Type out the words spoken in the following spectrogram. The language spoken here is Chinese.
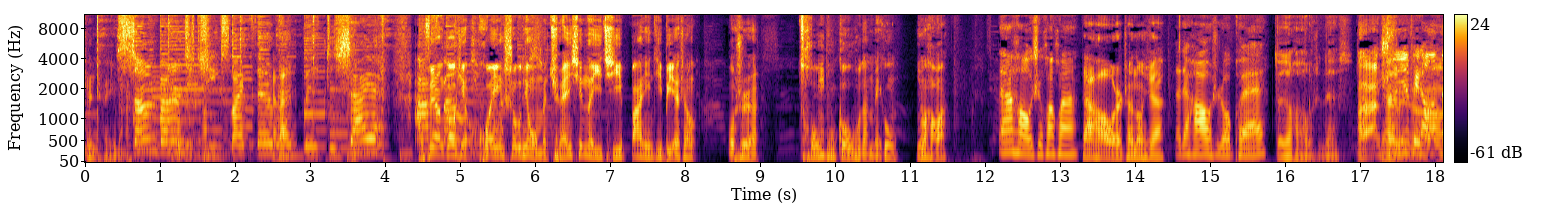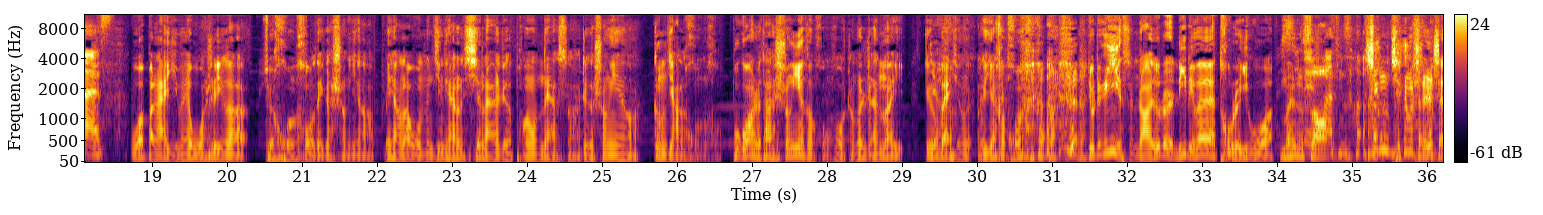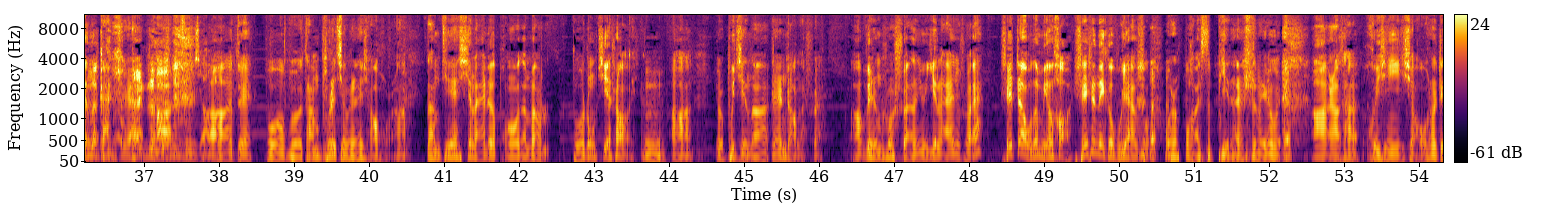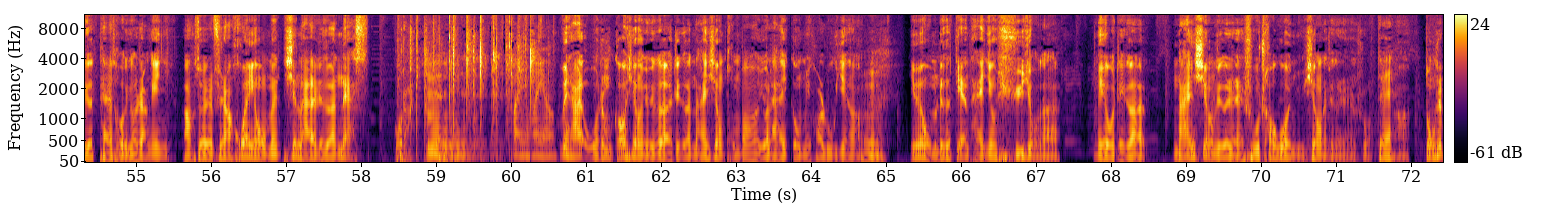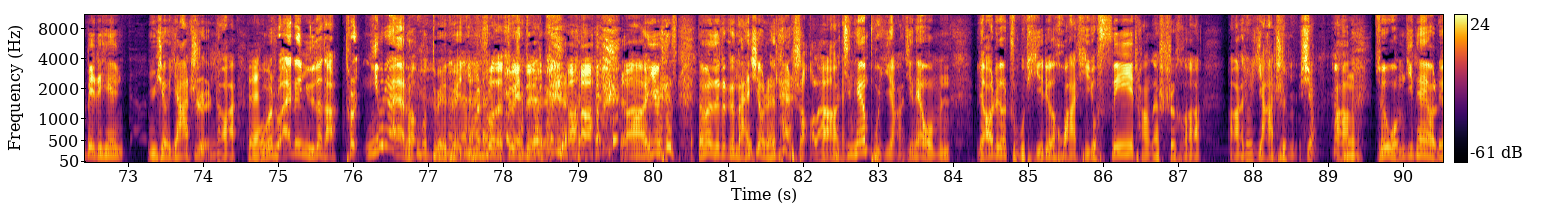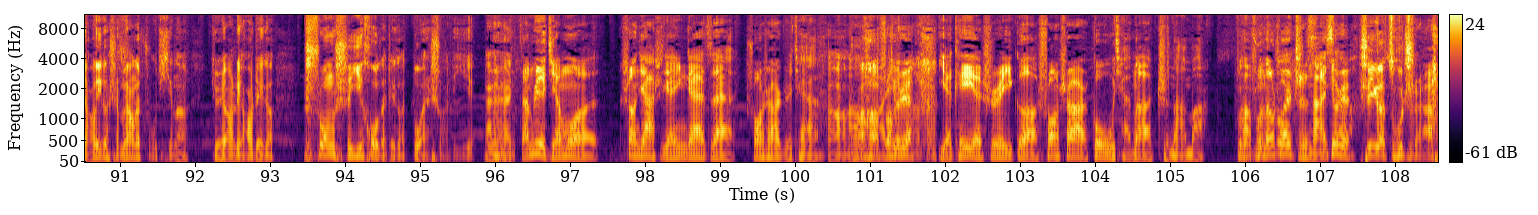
深沉一点 desire. 我非常高兴，欢迎收听我们全新的一期八年级毕业生，我是从不购物的美工，你们好吗？大家好，我是欢欢，大家好，我是陈同学。大家好，我是柔葵，大家好，我是 Nice。哎，声音非常的 nice。我本来以为我是一个最浑厚的一个声音啊，没想到我们今天新来的这个朋友 Nice 啊，这个声音啊更加的浑厚。不光是他的声音很浑厚，整个人呢，这个外形也很混，不是就这个意思，你知道吧？就是里里外外透着一股闷骚，精精神神的感觉，你知道吧？精神小伙，啊，对，不不不，咱们不是精神小伙啊，咱们今天新来这个朋友，咱们要着重介绍一下。嗯，啊，就是不仅呢人长得帅啊，为什么说帅呢？因为一来就说，哎，谁占我的名号？谁是那个吴彦祖？我说不好意思，鄙人是哪个伟啊？然后他会心一笑，我说这个 title 以后让给你啊，所以非常欢迎我们新来的这个 Nice，鼓掌。嗯，欢迎欢迎。为啥我这么高兴？有一个这个男性同胞又来跟我们一块录音啊，嗯，因为我们这个电台已经许久的没有这个男性这个人数超过女性的这个人数对啊，总是被这些女性压制，你知道吧？对我们说，哎，这个女的咋？他说你们这爱着，我对对，你们说的对对对啊啊！因为咱们的这个男性人太少了啊。今天不一样，今天我们聊这个主题，这个话题就非常的适合啊，就压制女性啊。嗯所以我们今天要聊一个什么样的主题呢？就是要聊这个双十一后的这个断舍离。哎嗯，咱们这个节目上架时间应该在双十二之前啊啊，双就是也可以是一个双十二购物前的指南吧。啊，不能说不能说是指南，就是是一个阻止。啊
